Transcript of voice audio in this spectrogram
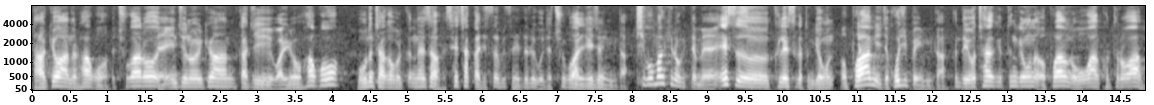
다 교환을 하고 추가로 엔진오일 교환까지 완료하고 모든 작업을 끝내서 새 차까지 서비스 해드리고 이제 출고할 예정입니다. 15만 킬로기 때문에 S 클래스 같은 경우는 어퍼암이 이제 고질병입니다. 근데 이 차 같은 경우는 어퍼암, 로우암, 컨트롤암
